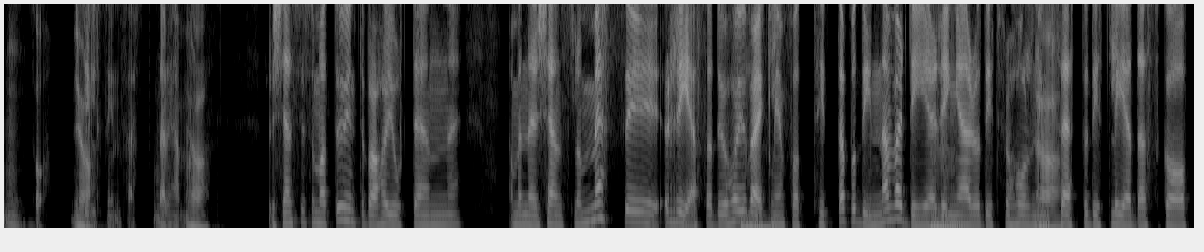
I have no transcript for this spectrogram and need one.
mm. så, ja. till sin fest där hemma. Ja. Det känns ju som att du inte bara har gjort en, ja, men en känslomässig resa. Du har ju mm. verkligen fått titta på dina värderingar mm. och ditt förhållningssätt ja. och ditt ledarskap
